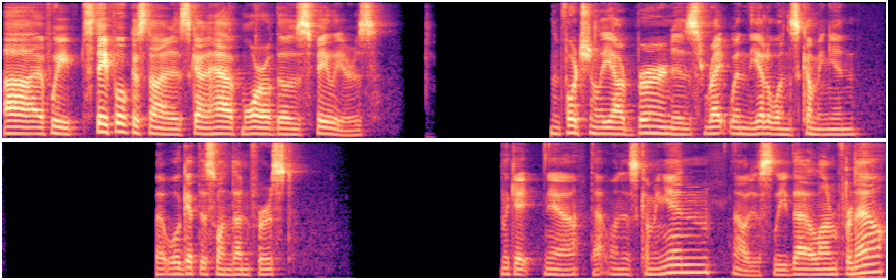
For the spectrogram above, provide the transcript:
Uh, if we stay focused on it, it's going to have more of those failures. Unfortunately, our burn is right when the other one's coming in. But we'll get this one done first. Okay, yeah, that one is coming in. I'll just leave that alarm for now.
